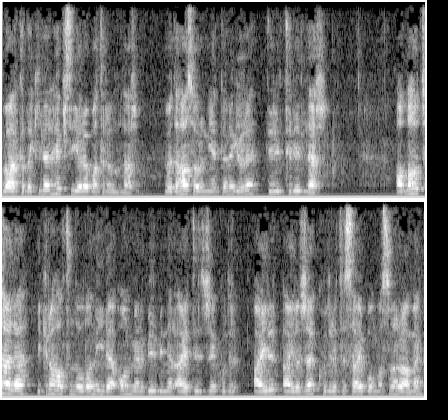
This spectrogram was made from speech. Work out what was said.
ve arkadakiler hepsi yere batırılırlar ve daha sonra niyetlerine göre diriltirirler. Allahu Teala ikrah altında olanı ile olmayanı birbirinden ayırt edecek kudret, ayrı, ayıracak kudrete sahip olmasına rağmen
